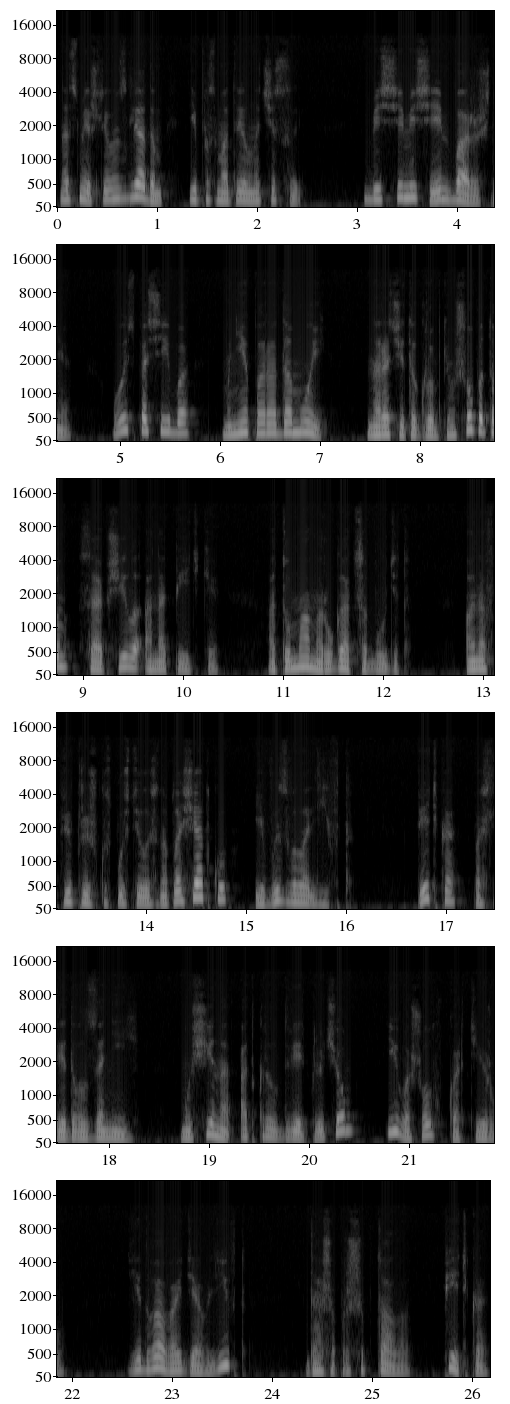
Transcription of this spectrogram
насмешливым взглядом и посмотрел на часы. «Без семи семь, барышня». «Ой, спасибо, мне пора домой», — нарочито громким шепотом сообщила она Петьке. «А то мама ругаться будет». Она в припрыжку спустилась на площадку и вызвала лифт. Петька последовал за ней. Мужчина открыл дверь ключом и вошел в квартиру. Едва войдя в лифт, Даша прошептала. «Петька,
